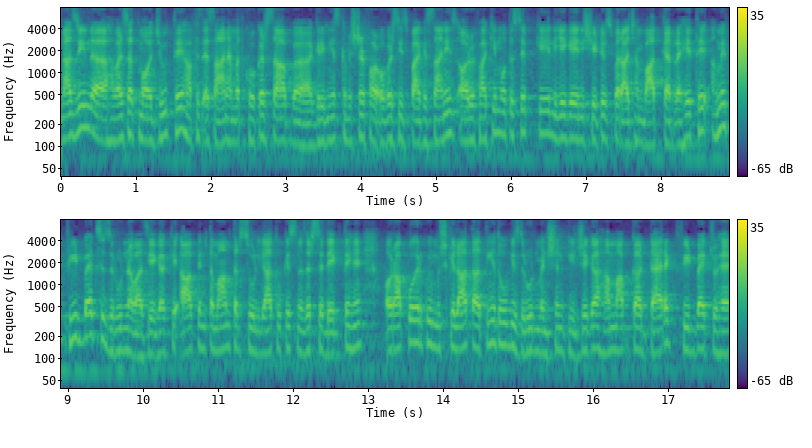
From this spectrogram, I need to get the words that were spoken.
ناظرین ہمارے ساتھ موجود تھے حافظ احسان احمد کھوکر صاحب grievance commissioner for overseas Pakistanis اور وفاقی متصب کے لیے گئے انیشیٹیوز پر آج ہم بات کر رہے تھے۔ ہمیں فیڈ بیک سے ضرور نوازیے گا کہ آپ ان تمام ترسولیات کو کس نظر سے دیکھتے ہیں اور آپ کو اگر کوئی مشکلات آتی ہیں تو وہ بھی ضرور مینشن کیجیے گا۔ ہم آپ کا ڈائریکٹ فیڈ بیک جو ہے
